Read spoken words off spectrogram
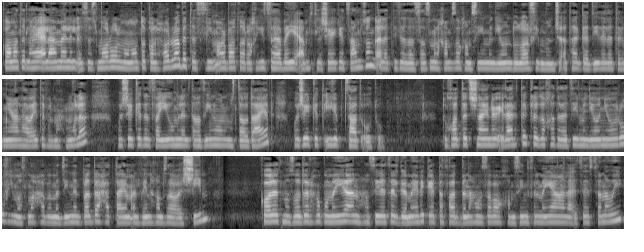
قامت الهيئة العامة للاستثمار والمناطق الحرة بتسليم أربع تراخيص ذهبية أمس لشركة سامسونج التي ستستثمر 55 مليون دولار في منشأتها الجديدة لتجميع الهواتف المحمولة وشركة الفيوم للتخزين والمستودعات وشركة إيجيبت سات أوتو. تخطط شنايدر إلكتريك لضخ 30 مليون يورو في مصنعها بمدينة بدر حتى عام 2025 قالت مصادر حكومية أن حصيلة الجمارك ارتفعت بنحو 57% على أساس سنوي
